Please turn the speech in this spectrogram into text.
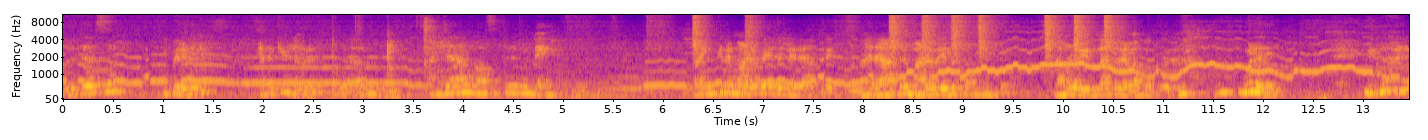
ഒരു ദിവസം ഇപ്പൊ ഇടയ്ക്ക് ഇടയ്ക്കല്ല ഒരു അഞ്ചാറ് മാസത്തിന് മുന്നേ ഭയങ്കര മഴ പെയ്തില്ലേ രാത്രി. ആ രാത്രി മഴ പെയ്ത സമയത്ത് നമ്മളെ വീടിനകത്ത് വെള്ളപ്പൊക്കം വരും ഇവിടെ ഇതാണ്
